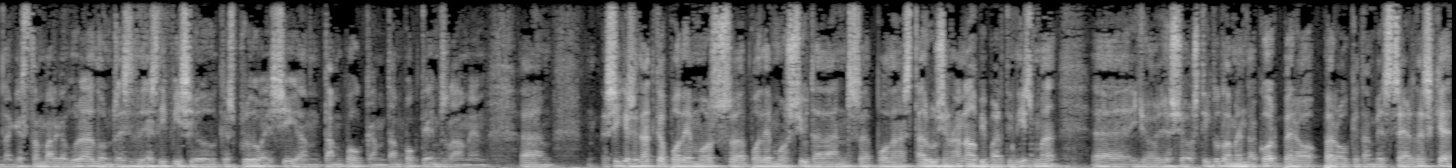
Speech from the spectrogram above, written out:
d'aquesta envergadura doncs és, és difícil que es produeixi amb tan poc, amb tan poc temps realment. Eh, sí que és veritat que Podemos, eh, Podemos Ciutadans eh, poden estar erosionant el bipartidisme eh, jo i això estic totalment d'acord però, però el que també és cert és que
